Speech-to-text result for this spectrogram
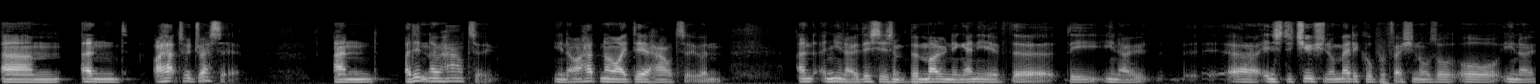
um, and I had to address it, and I didn't know how to. You know, I had no idea how to, and and and you know, this isn't bemoaning any of the the you know uh, institutional medical professionals or or you know,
